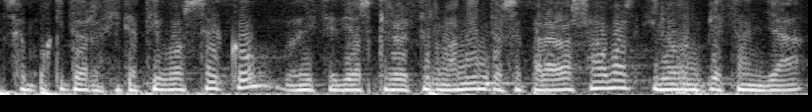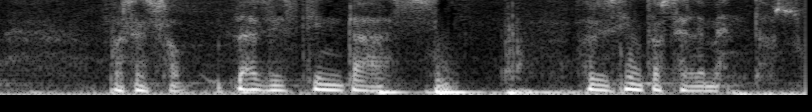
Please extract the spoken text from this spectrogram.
es un poquito recitativo seco, dice Dios creó el firmamento, separa las aguas y luego empiezan ya, pues eso, las distintas, los distintos elementos.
